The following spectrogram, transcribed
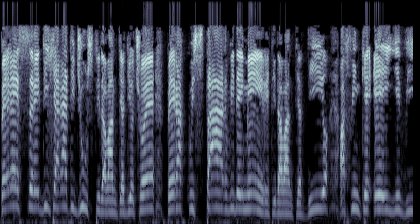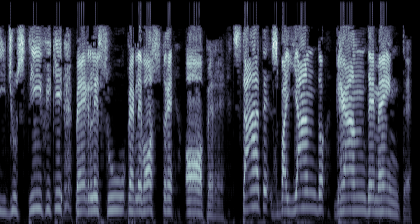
per essere dichiarati giusti davanti a Dio, cioè per acquistarvi dei meriti davanti a Dio affinché Egli vi giustifichi per le, su, per le vostre opere. State sbagliando grandemente.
